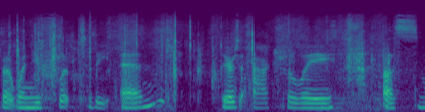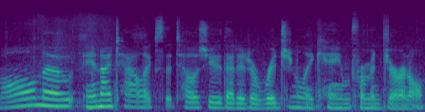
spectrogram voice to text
but when you flip to the end, there's actually a small note in italics that tells you that it originally came from a journal.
